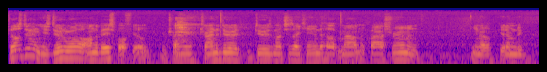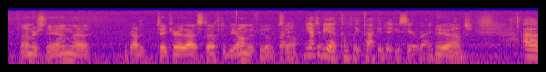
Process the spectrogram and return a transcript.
Phil's doing he's doing well on the baseball field. I'm trying to trying to do it do as much as I can to help him out in the classroom and you know get him to, understand that got to take care of that stuff to be on the field. Right. So You have to be a complete package at UC Irvine. Yeah. Um,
